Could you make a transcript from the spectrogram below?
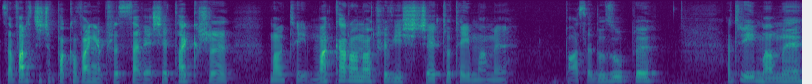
Zawartość opakowania przedstawia się tak, że mamy tutaj makaron oczywiście, tutaj mamy bazę do zupy, a tutaj mamy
